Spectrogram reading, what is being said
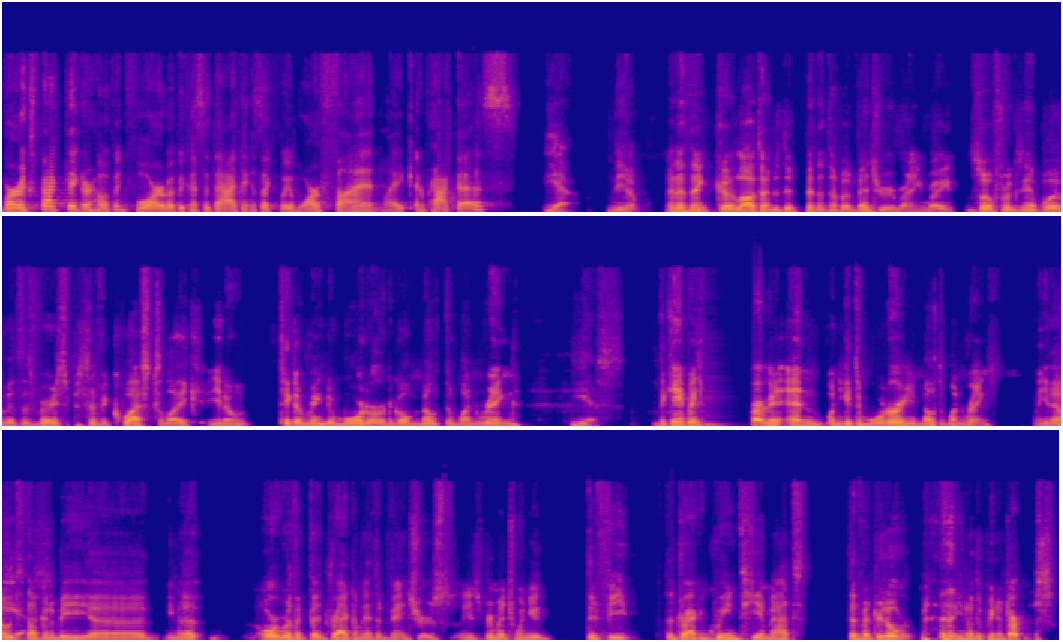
were expecting or hoping for, but because of that, I think it's like way more fun, like in practice. yeah. Yeah. And I think a lot of times it depends on the type of adventure you're running, right? So, for example, if it's this very specific quest, to like, you know, take a ring to Mordor to go melt the one ring, Yes. the campaign's probably going to end when you get to Mordor and you melt the one ring. You know, it's not going to be, uh, you know, or with like the Dragonlance adventures. It's pretty much when you defeat the Dragon Queen Tiamat, the adventure's over. you know, the Queen of Darkness.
